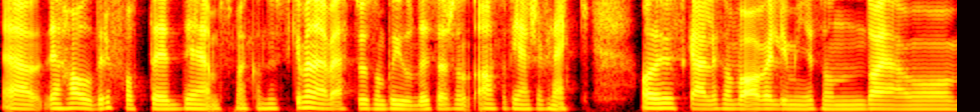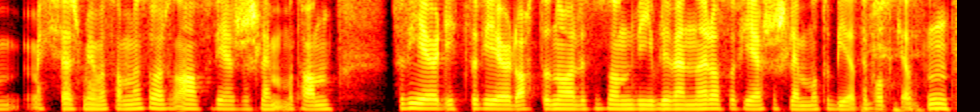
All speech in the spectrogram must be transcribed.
jeg, jeg har aldri fått det i DM som jeg kan huske, men jeg vet jo sånn på Jodis er det sånn ah, Sofie er så frekk. Og det husker jeg liksom var veldig mye sånn da jeg og ekskjæresten min var sammen, så var det sånn ah, Sofie er så slem mot han. Sofie gjør ditt, Sofie gjør datt, og nå er liksom sånn vi blir venner, og Sofie er så slem mot Tobias i podkasten.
